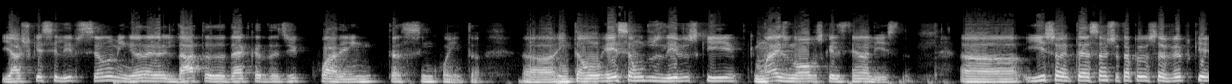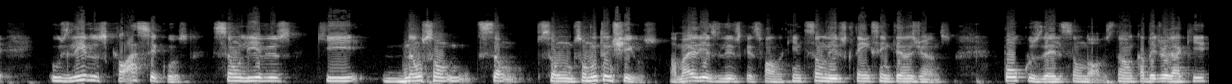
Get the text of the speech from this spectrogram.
E acho que esse livro, se eu não me engano, ele data da década de 40, 50. Uh, então, esse é um dos livros que, que, mais novos que eles têm na lista. Uh, e isso é interessante até para você ver, porque os livros clássicos são livros que não são, são, são, são muito antigos. A maioria dos livros que eles falam aqui são livros que têm centenas de anos poucos deles são novos. Então, acabei de olhar aqui,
